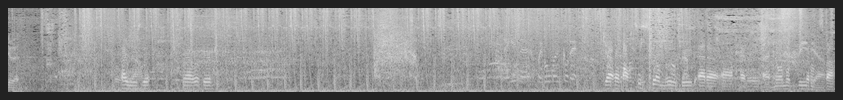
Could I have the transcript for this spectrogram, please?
do it. I used it. Yeah, we're good. Hang in there, we've almost got it. Yeah, the bosses still move, dude, at a, uh, at a, At normal speed, yeah. stop.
